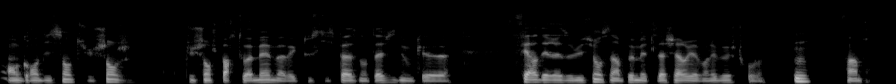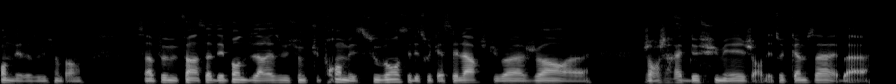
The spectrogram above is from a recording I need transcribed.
en grandissant, tu changes. Tu changes par toi-même avec tout ce qui se passe dans ta vie. Donc, faire des résolutions, c'est un peu mettre la charrue avant les bœufs, je trouve. Mm. Enfin, prendre des résolutions, pardon. C'est un peu, enfin, ça dépend de la résolution que tu prends, mais souvent c'est des trucs assez larges, tu vois, genre, euh, genre j'arrête de fumer, genre des trucs comme ça. Et bah,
